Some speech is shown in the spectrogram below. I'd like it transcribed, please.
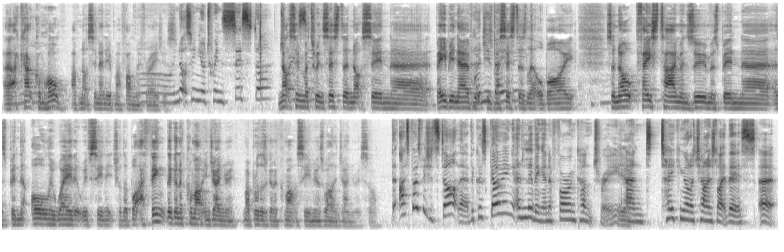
uh, I can't come home. I've not seen any of my family for Oh, ages. you've not seen your twin sister? Not seen my twin sister, not seen uh, baby Nev, which new is my baby? sister's little boy. So no, FaceTime and Zoom has been uh, has been the only way that we've seen each other. But I think they're going to come out in January. My brother's going to come out and see me as well in January. So I suppose we should start there because going and living in a foreign country Yeah. and taking on a challenge like this at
